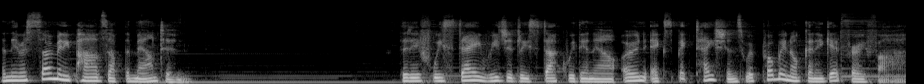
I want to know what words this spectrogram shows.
And there are so many paths up the mountain that if we stay rigidly stuck within our own expectations, we're probably not going to get very far.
